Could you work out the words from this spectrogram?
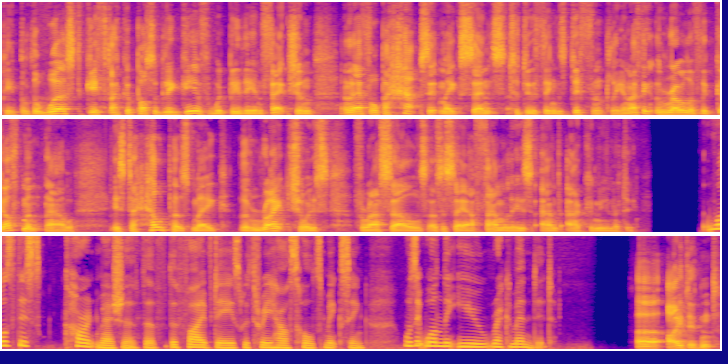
people. The worst gift I could possibly give would be the infection, and therefore perhaps it makes sense to do things differently. And I think the role of the government now is to help us make the right choice for ourselves, as I say, our families and our community. Was this current measure, the, the five days with three households mixing, was it one that you recommended? Uh, I didn't.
